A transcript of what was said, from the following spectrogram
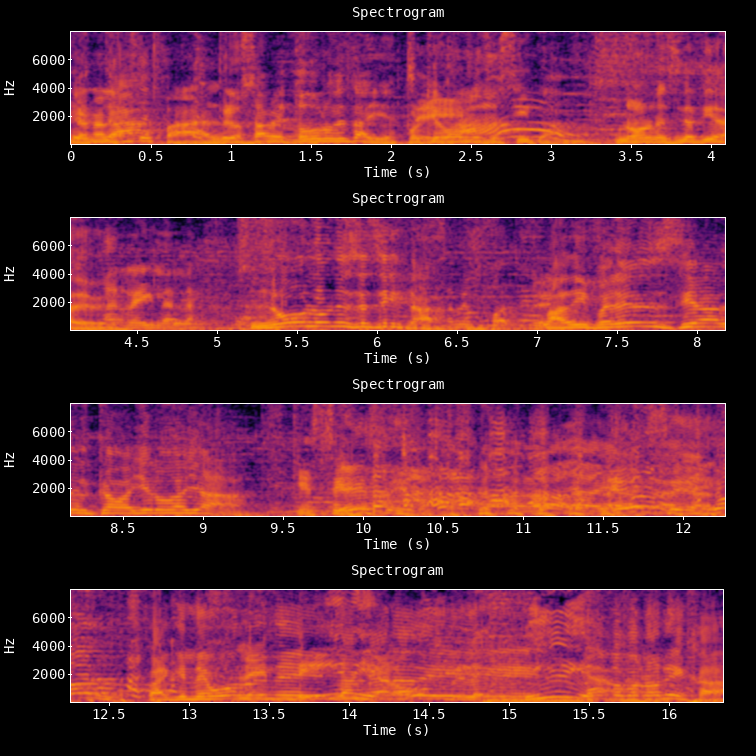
no le hace falta. Pero sabe todos los detalles, porque Sí. no lo necesita. No lo necesita tía Eve. Arréglala. No lo necesita. No me importa. A diferencia del caballero de allá. Que sí. Ese. Ese. Para que le borren La eh, cara de envidia. foto con oreja.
